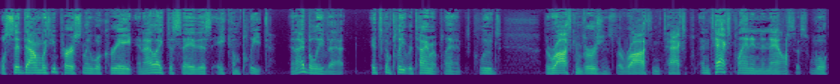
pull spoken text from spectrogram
We'll sit down with you personally. We'll create, and I like to say this, a complete, and I believe that it's complete retirement plan. It includes the Roth conversions, the Roth and tax and tax planning analysis. We'll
